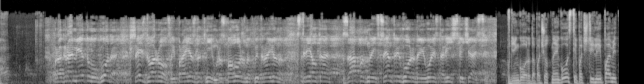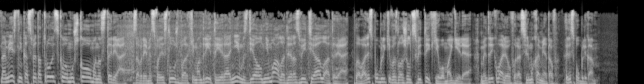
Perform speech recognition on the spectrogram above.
В программе этого года 6 дворов и проезда к ним, расположенных в микрорайонах Стрелка, Западной, в центре города его исторической части. В День города почетные гости почтили и память наместника Свято-Троицкого мужского монастыря. За время своей службы архимандрит Иероним сделал немало для развития Алатыря. Глава республики возложил цветы к его могиле. Дмитрий Ковалев и Расиль Мухаметов. Республика.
